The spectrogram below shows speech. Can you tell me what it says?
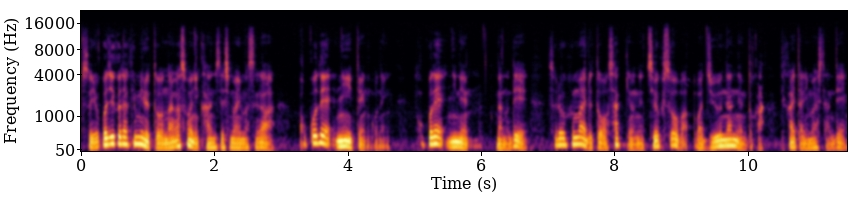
ちょっと横軸だけ見ると長そうに感じてしまいますがここで2.5年ここで2年なのでそれを踏まえるとさっきのね強気相場は十何年とかって書いてありましたんで、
